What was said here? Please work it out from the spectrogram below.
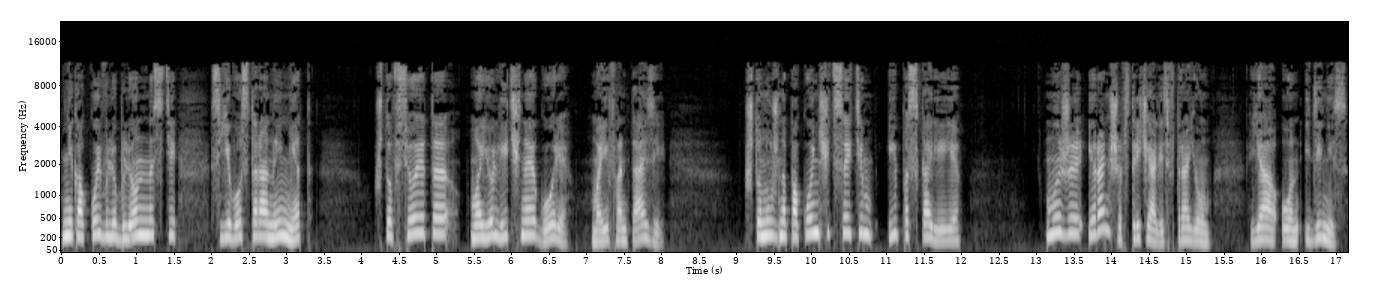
никакой влюбленности с его стороны нет, что все это мое личное горе, мои фантазии, что нужно покончить с этим и поскорее. Мы же и раньше встречались втроем, я, он и Денис.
